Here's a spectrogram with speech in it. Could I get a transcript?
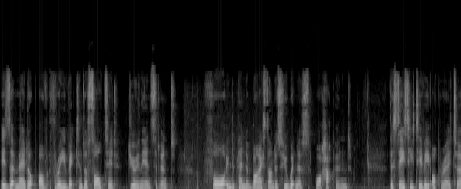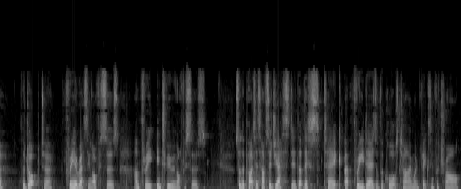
is made up of three victims assaulted during the incident, four independent bystanders who witnessed what happened, the CCTV operator, the doctor, three arresting officers, and three interviewing officers. So the parties have suggested that this take uh, three days of the court's time when fixing for trial.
